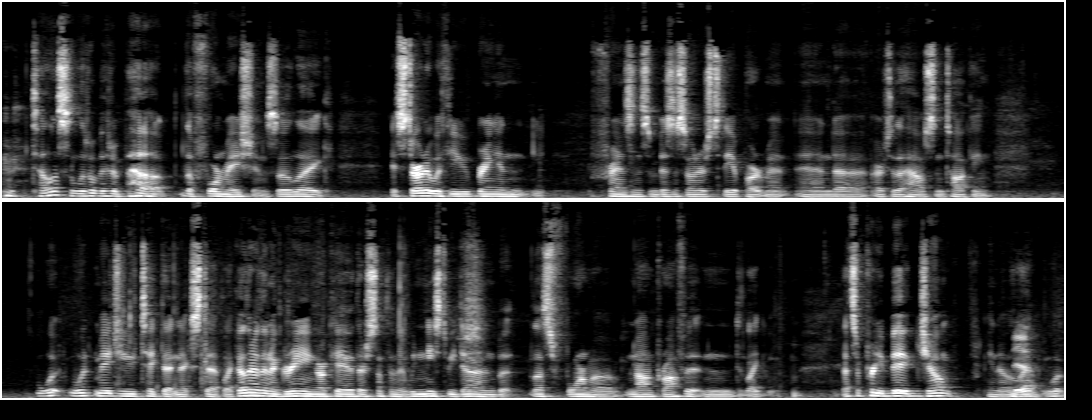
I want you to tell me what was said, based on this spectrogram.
tell us a little bit about the formation. So, like, it started with you bringing friends and some business owners to the apartment and uh, or to the house and talking. What what made you take that next step? Like, other than agreeing, okay, there's something that we needs to be done, but let's form a nonprofit and like, that's a pretty big jump, you know. Yeah. Like, what?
